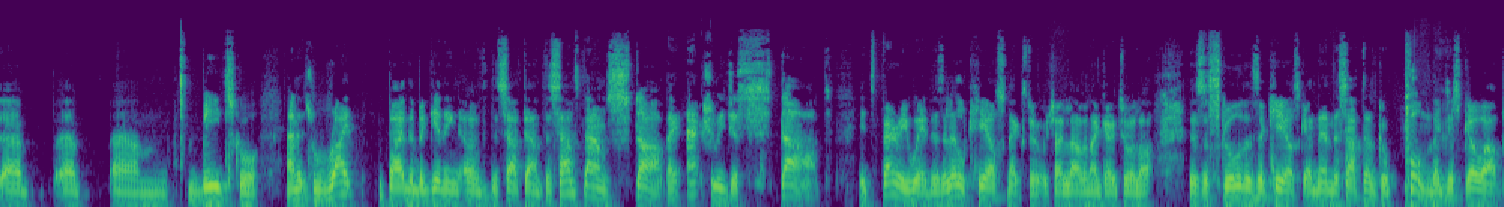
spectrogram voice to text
uh, uh, um, Bede School, and it's right by the beginning of the South Downs. The South Downs start; they actually just start. It's very weird. There's a little kiosk next to it, which I love and I go to a lot. There's a school, there's a kiosk, and then the South Downs go boom. They just go up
